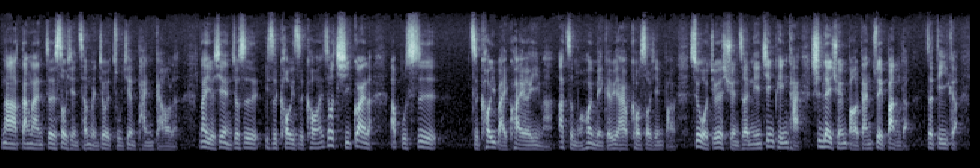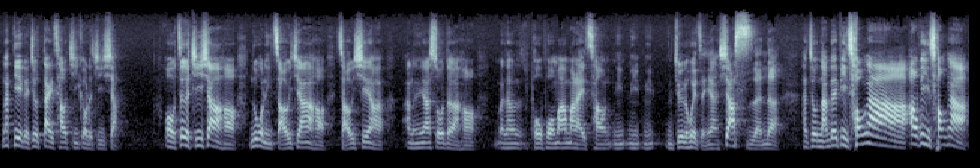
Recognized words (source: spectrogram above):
那当然这个寿险成本就会逐渐攀高了。那有些人就是一直扣一直扣，说奇怪了啊，不是。只扣一百块而已嘛，啊，怎么会每个月还要扣寿险保？所以我觉得选择年金平台是类权保单最棒的，这第一个。那第二个就代操机构的绩效，哦，这个绩效哈，如果你找一家哈，找一些啊，按人家说的哈，那婆婆妈妈来操，你你你你觉得会怎样？吓死人的，他就南北币冲啊，澳币冲啊，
